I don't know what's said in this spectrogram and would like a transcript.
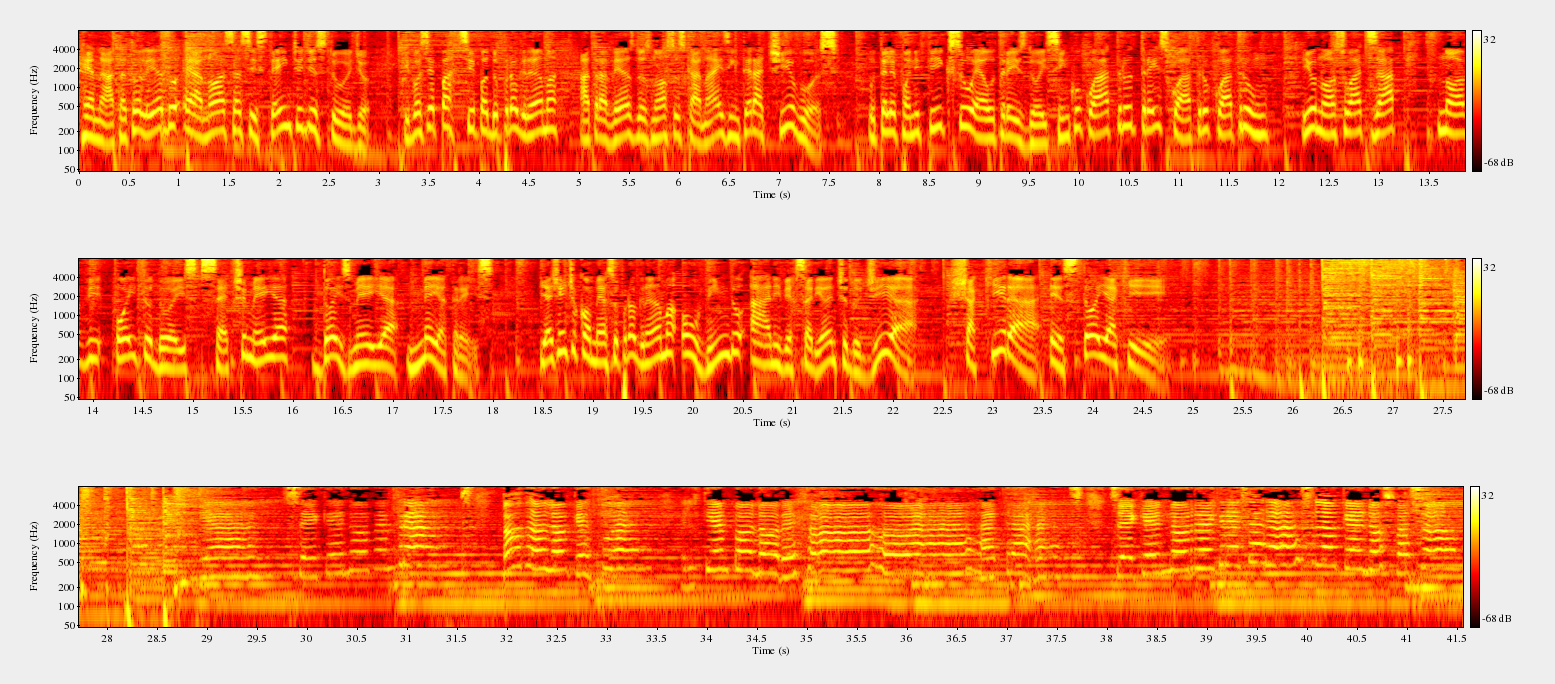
Renata Toledo é a nossa assistente de estúdio e você participa do programa através dos nossos canais interativos. O telefone fixo é o 3254-3441 e o nosso WhatsApp 982762663. E a gente começa o programa ouvindo a aniversariante do dia, Shakira, estou aqui. Ya sé que no vendrás, todo lo que fue, el tiempo lo dejó atrás. Sé que no regresarás, lo que nos pasó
